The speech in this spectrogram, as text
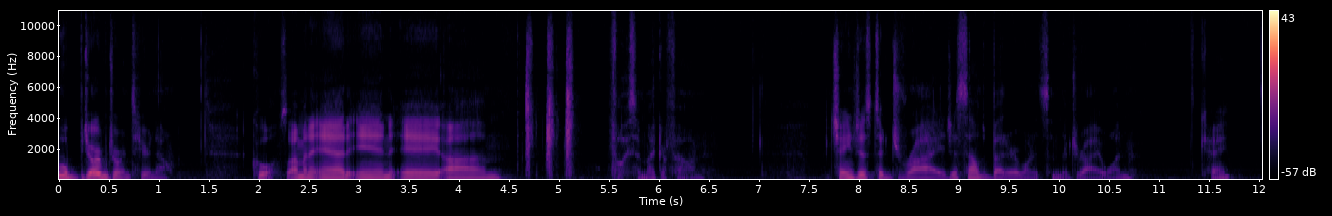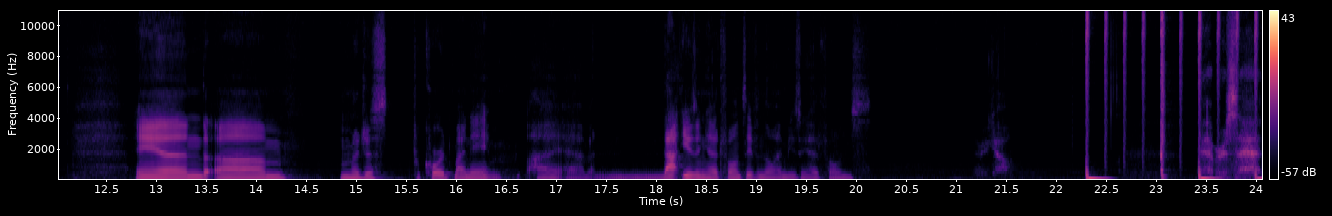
Ooh, Jordan Jordan's here now. Cool. So I'm going to add in a um, voice and microphone. Change this to dry. It just sounds better when it's in the dry one. Okay. And um, I'm going to just record my name. I am not using headphones, even though I'm using headphones. There we go. Habersat.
